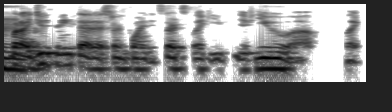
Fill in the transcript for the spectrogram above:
Mm. But I do think that at a certain point, it starts like if, if you uh, like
